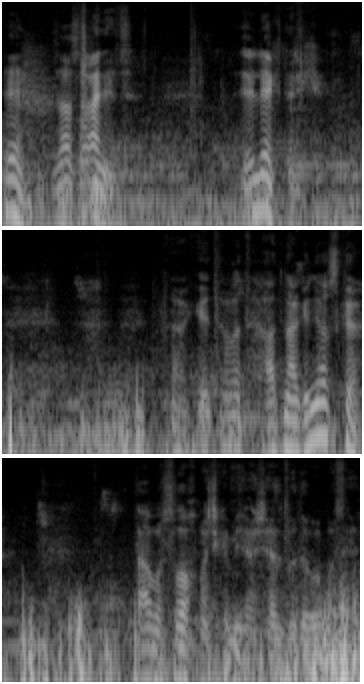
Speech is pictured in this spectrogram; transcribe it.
Э, засранец. Электрик. Так, это вот одна гнездка. Того с лохмочками я сейчас буду выпускать.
